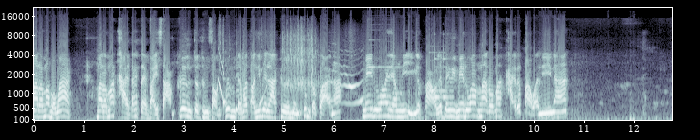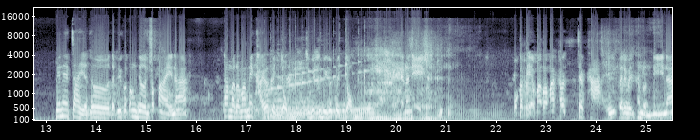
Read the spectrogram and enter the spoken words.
มารามาบอกว่ามารามาขายตั้งแต่บ่ายสามครึ่งจนถึงสองครึ่งแต่ว่าตอนนี้เวลาคือหนึ่งทุ่มกว่าๆนะไม่รู้ว่ายังมีอีกหรือเปล่า และพี่วีไม่รู้ว่ามารามาขายหรือเปล่าอันนี้นะฮะไม่แน่ใจอะเธอ แต่พี่ก็ต้องเดินเข้าไปนะฮะถ้ามารามาไม่ขายก็คือจบ ชีวิตพี่วีก็คือจบแค่นั้นเองปกติมารามาเขาจะขายบริเวณถนนนี้นะ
